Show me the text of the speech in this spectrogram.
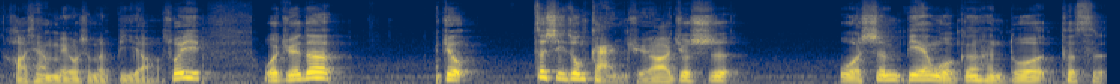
好像没有什么必要。所以我觉得，就这是一种感觉啊，就是我身边我跟很多特斯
